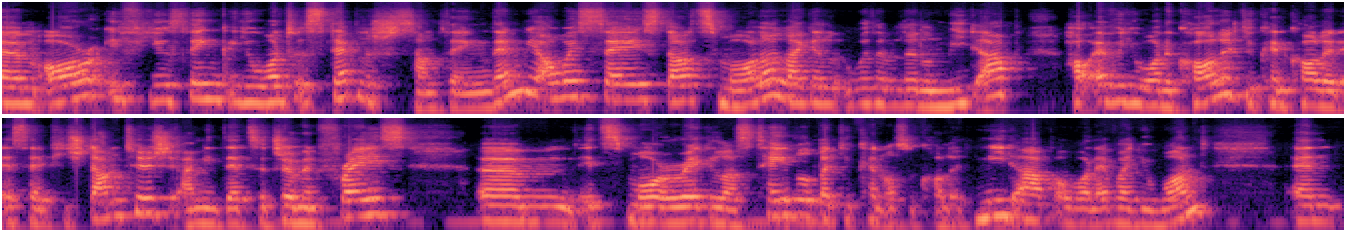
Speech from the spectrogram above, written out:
Um, or if you think you want to establish something, then we always say start smaller, like a, with a little meetup, however you want to call it. You can call it SAP Stammtisch. I mean, that's a German phrase. Um, it's more a regular table, but you can also call it meetup or whatever you want. And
